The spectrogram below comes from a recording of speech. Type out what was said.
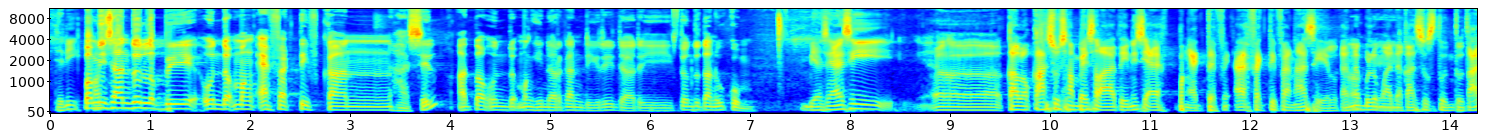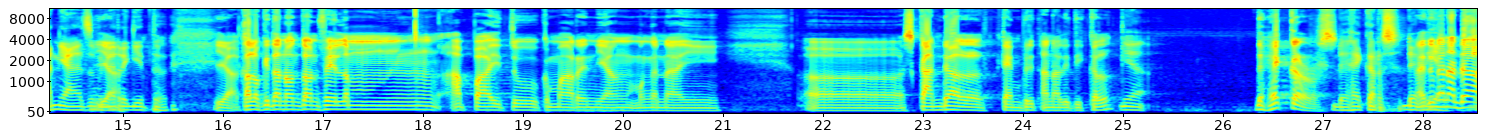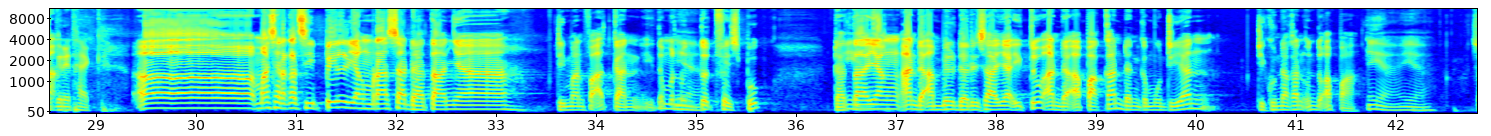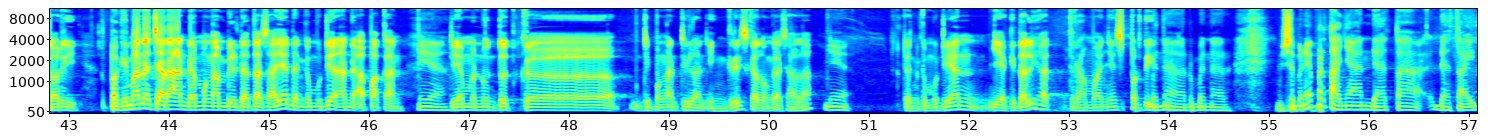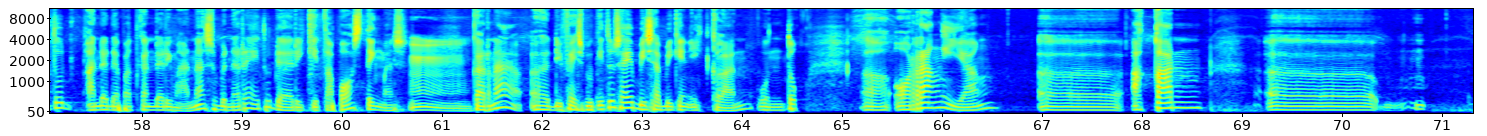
Jadi Pemisahan itu lebih untuk mengefektifkan hasil atau untuk menghindarkan diri dari tuntutan hukum? biasanya sih eh, kalau kasus sampai saat ini sih ef- pengektif- efektifan hasil karena Oke. belum ada kasus tuntutannya sebenarnya gitu. Ya, kalau kita nonton film apa itu kemarin yang mengenai eh, skandal Cambridge Analytical, Ya, The Hackers. the hackers. The, Nah, itu iya, kan ada- the great hack. eh masyarakat sipil yang merasa datanya dimanfaatkan itu menuntut Facebook data yang anda ambil dari saya itu anda apakan dan kemudian digunakan untuk apa? Iya, iya. Sorry, bagaimana cara anda mengambil data saya dan kemudian anda apakan? Iya. Dia menuntut ke di pengadilan Inggris kalau nggak salah Iya. Dan kemudian ya kita lihat dramanya seperti itu. Benar, benar. Sebenarnya pertanyaan data data itu Anda dapatkan dari mana? Sebenarnya itu dari kita posting, Mas. Hmm, Karena eh, di Facebook itu saya bisa bikin iklan untuk eh, orang yang eh, akan m-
